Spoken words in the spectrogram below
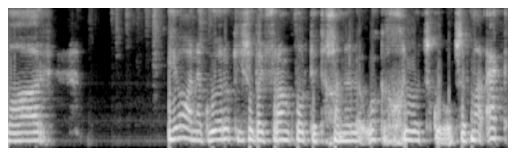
maar ja, en ek hoor ook hier so by Frankfurt, het gaan hulle ook een groot school opzit, maar ek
